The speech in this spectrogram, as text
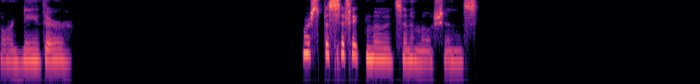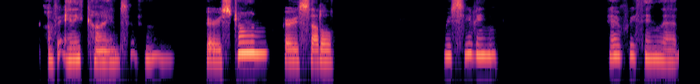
or neither, or specific moods and emotions of any kind, very strong, very subtle, receiving everything that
